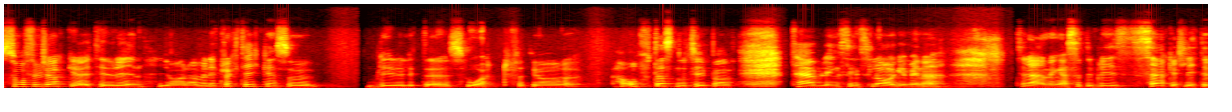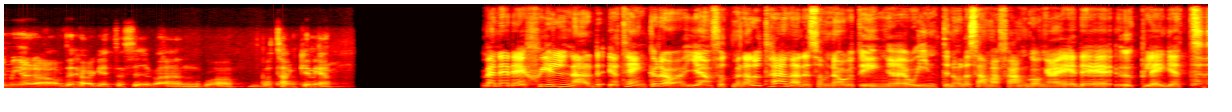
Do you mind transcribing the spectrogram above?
så försöker jag i teorin göra men i praktiken så blir det lite svårt för att jag har oftast någon typ av tävlingsinslag i mina träningar så det blir säkert lite mer av det högintensiva än vad, vad tanken är. Men är det skillnad, jag tänker då jämfört med när du tränade som något yngre och inte nådde samma framgångar, är det upplägget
